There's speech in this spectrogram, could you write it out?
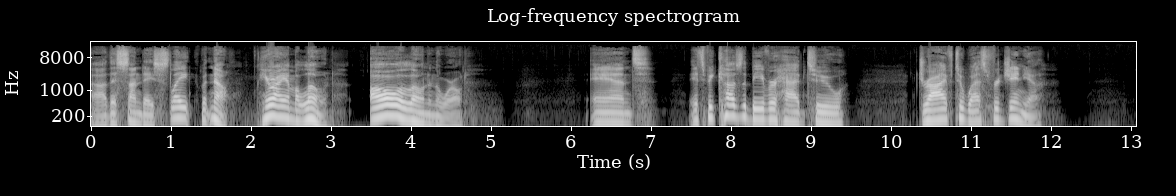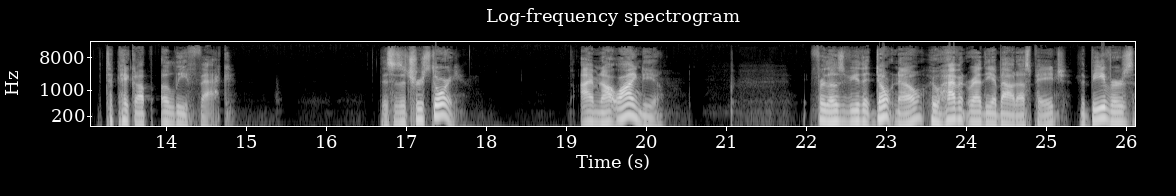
uh, this Sunday's slate. But no, here I am alone, all alone in the world. And it's because the Beaver had to drive to West Virginia to pick up a leaf vac. This is a true story. I'm not lying to you. For those of you that don't know, who haven't read the About Us page, the Beaver's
